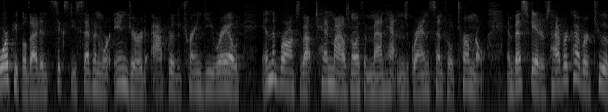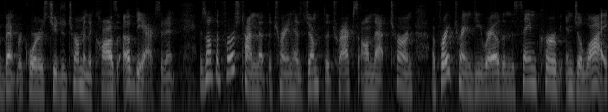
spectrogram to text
Four people died and 67 were injured after the train derailed in the Bronx, about 10 miles north of Manhattan's Grand Central Terminal. Investigators have recovered two event recorders to determine the cause of the accident. It's not the first time that the train has jumped the tracks on that turn. A freight train derailed in the same curve in July,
